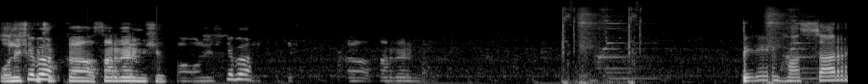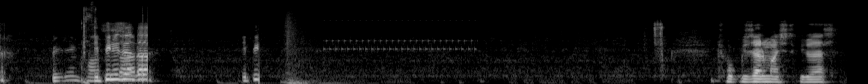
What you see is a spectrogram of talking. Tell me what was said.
13 İşte bu. buçuk K hasar vermişim. işte bu. Hasar vermişim. Benim hasar. Benim hasar. Hepinize da Çok güzel maçtı güzel.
